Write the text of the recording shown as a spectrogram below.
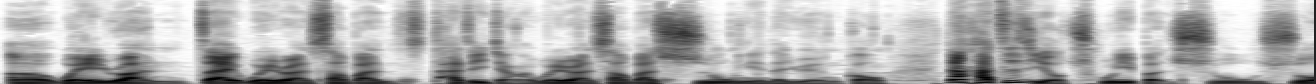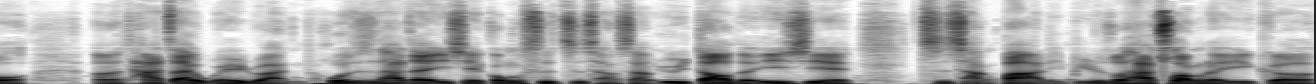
呃微软在微软上班，他自己讲的微软上班十五年的员工，那他自己有出一本书说，呃他在微软或者是他在一些公司职场上遇到的一些职场霸凌，比如说他创了一个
